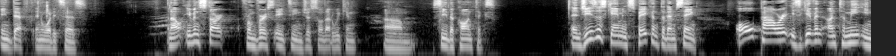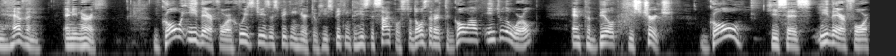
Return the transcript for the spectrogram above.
in depth and what it says. Now, even start from verse 18 just so that we can um, see the context. And Jesus came and spake unto them, saying, All power is given unto me in heaven and in earth. Go ye therefore. Who is Jesus speaking here to? He's speaking to his disciples, to those that are to go out into the world and to build his church. Go, he says, ye therefore,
